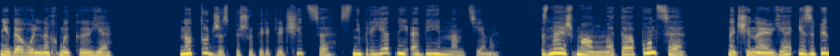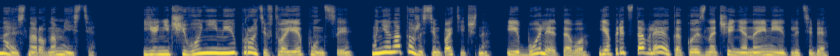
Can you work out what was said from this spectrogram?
Недовольно хмыкаю я. Но тут же спешу переключиться с неприятной обеим нам темы. «Знаешь, мам, это опунция?» Начинаю я и запинаюсь на ровном месте. «Я ничего не имею против твоей опунции. Мне она тоже симпатична. И более того, я представляю, какое значение она имеет для тебя.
